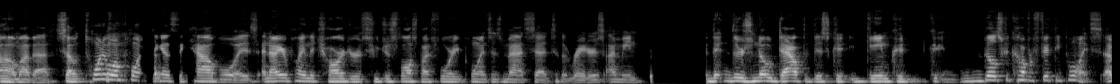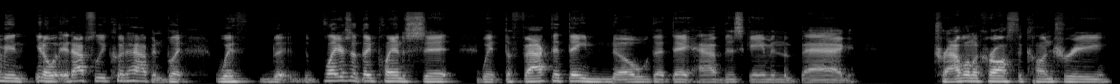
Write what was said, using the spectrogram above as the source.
Oh, my bad. So 21 points against the Cowboys, and now you're playing the Chargers, who just lost by 40 points, as Matt said, to the Raiders. I mean, th there's no doubt that this could, game could, could Bills could cover 50 points. I mean, you know, it absolutely could happen. But with the the players that they plan to sit, with the fact that they know that they have this game in the bag, traveling across the country,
